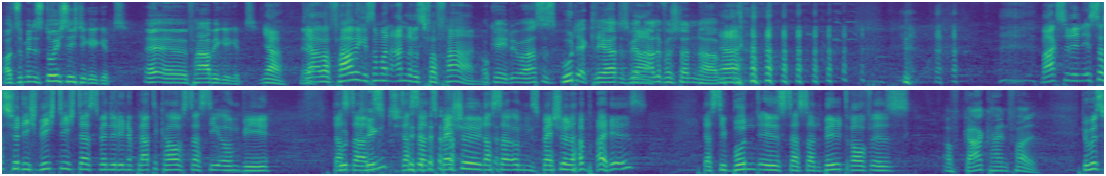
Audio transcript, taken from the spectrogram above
Aber zumindest durchsichtige gibt's. Äh, äh, farbige gibt's. Ja. ja, Ja. aber farbig ist nochmal ein anderes Verfahren. Okay, du hast es gut erklärt, das werden Ja. alle verstanden haben. Ja. Magst du denn, ist das für dich wichtig, dass wenn du dir eine Platte kaufst, dass die irgendwie, dass Gut da, klingt? dass da ein Special, dass da irgendein Special dabei ist? Dass die bunt ist, dass da ein Bild drauf ist? Auf gar keinen Fall. Du bist,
